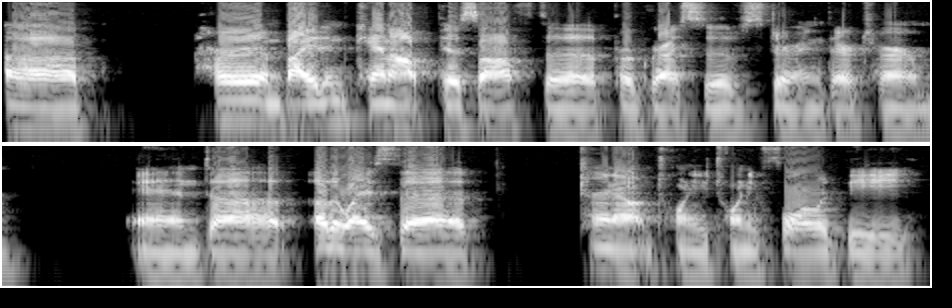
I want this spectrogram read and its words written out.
uh, her and Biden cannot piss off the progressives during their term. And uh, otherwise, the turnout in 2024 would be,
